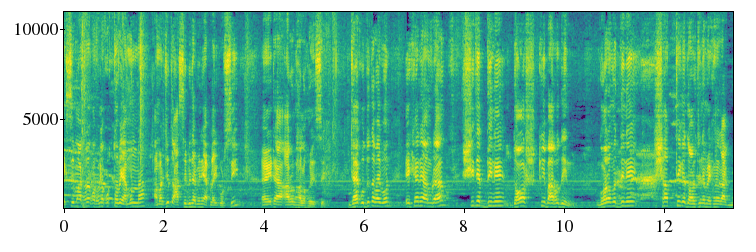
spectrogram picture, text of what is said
এক্সএম আঠারো কন্ট্রোলার করতে হবে এমন না, আমার যেহেতু আসে বিধা আমি অ্যাপ্লাই করছি এটা আরও ভালো হয়েছে। যাই হোক উদ্যোক্তা ভাই বোন, এখানে আমরা শীতের দিনে দশ কি বারো দিন, গরমের দিনে সাত থেকে দশ দিন আমরা এখানে রাখব।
